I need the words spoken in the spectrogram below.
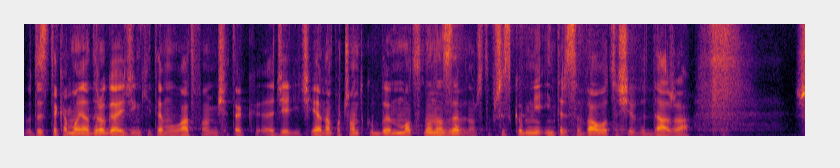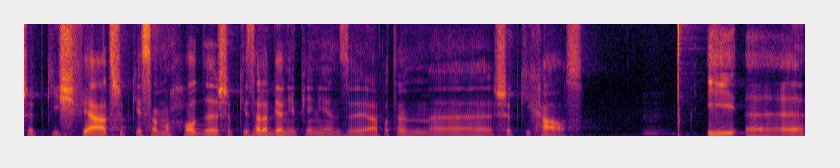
bo to jest taka moja droga i dzięki temu łatwo mi się tak e, dzielić. Ja na początku byłem mocno na zewnątrz, to wszystko mnie interesowało, co się wydarza. Szybki świat, szybkie samochody, szybkie zarabianie pieniędzy, a potem e, szybki chaos. I e,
